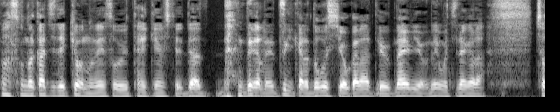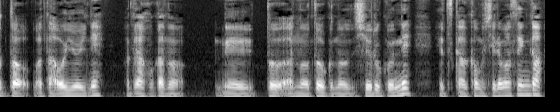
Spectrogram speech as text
まあそんな感じで今日のね、そういう体験をして、だ、だからね、次からどうしようかなっていう悩みをね、持ちながら、ちょっとまたおいおいね、また他のえと、あの、トークの収録にね、使うかもしれませんが、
